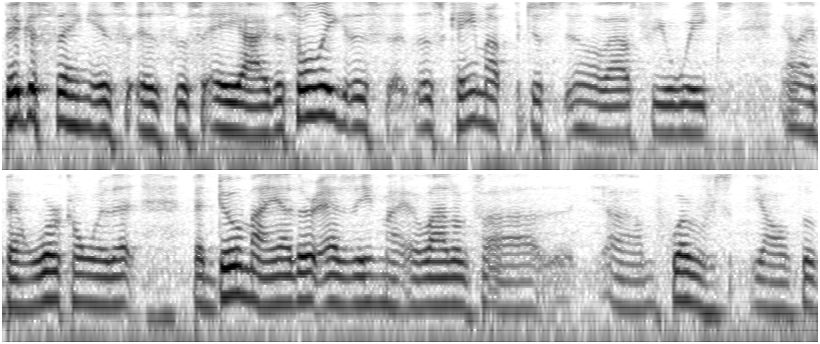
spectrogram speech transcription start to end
Biggest thing is is this AI. This only this this came up just in the last few weeks, and I've been working with it. Been doing my other editing. My a lot of uh, um, whoever's you know the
